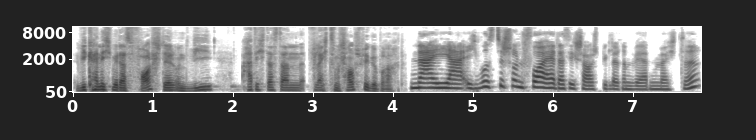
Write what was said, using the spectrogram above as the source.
Wie kann ich mir das vorstellen und wie hat dich das dann vielleicht zum Schauspiel gebracht? Naja, ich wusste schon vorher, dass ich Schauspielerin werden möchte.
